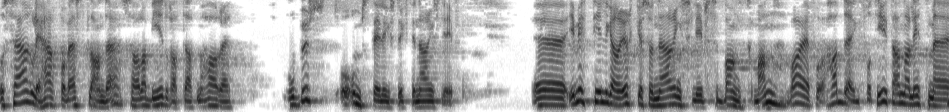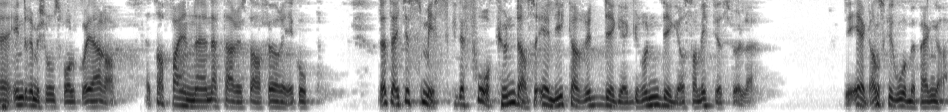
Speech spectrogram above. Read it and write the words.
Og Særlig her på Vestlandet så har det bidratt til at vi har et robust og omstillingsdyktig næringsliv. Eh, I mitt tidligere yrke som næringslivsbankmann jeg hadde jeg for tid til annen litt med indremisjonsfolk å gjøre. Jeg traff en eh, nett her i stad før jeg gikk opp. Dette er ikke smisk. Det er få kunder som er like ryddige, grundige og samvittighetsfulle. De er ganske gode med penger.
